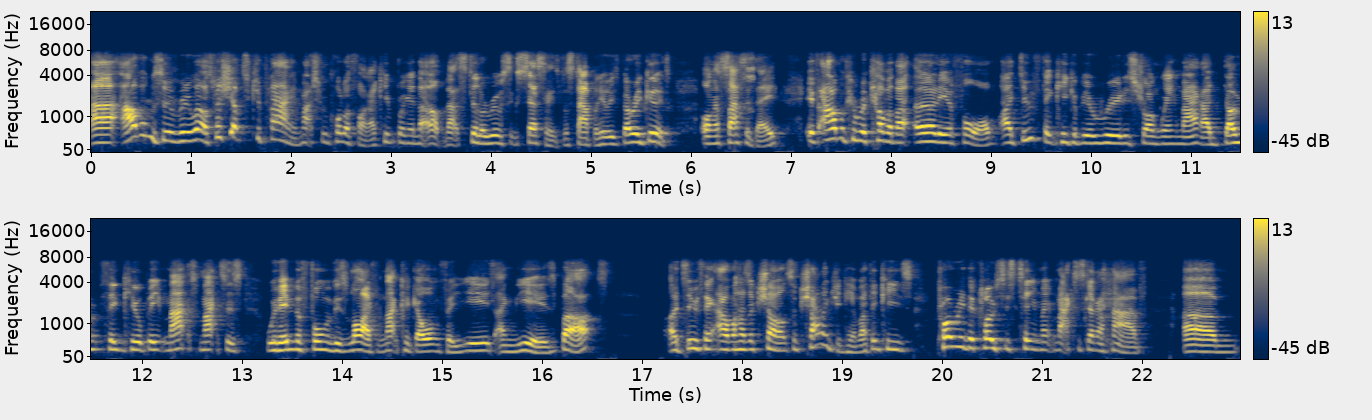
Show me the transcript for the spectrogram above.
Uh, Albon was doing really well, especially up to Japan, match from qualifying. I keep bringing that up. That's still a real success for Verstappen, who is very good on a Saturday. If Albon can recover that earlier form, I do think he could be a really strong wingman. I don't think he'll beat Max. Max is within the form of his life, and that could go on for years and years. But I do think Albon has a chance of challenging him. I think he's probably the closest teammate Max is going to have um,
